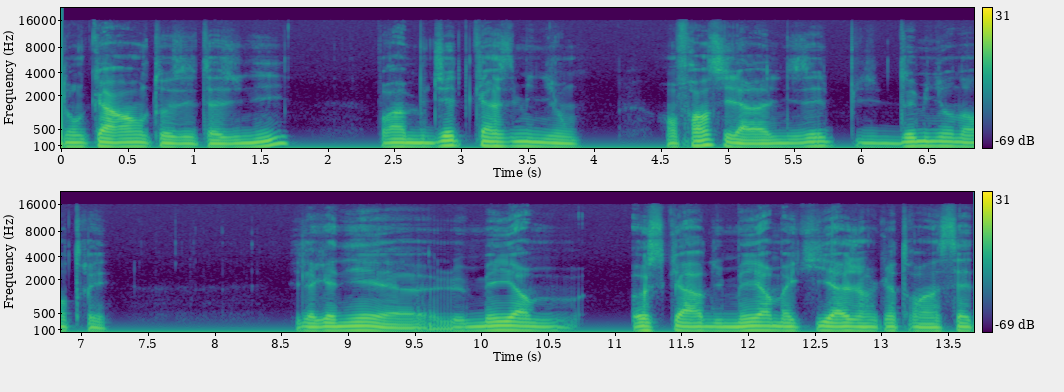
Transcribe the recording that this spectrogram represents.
dont 40 aux États-Unis, pour un budget de 15 millions. En France, il a réalisé plus de 2 millions d'entrées. Il a gagné euh, le meilleur Oscar du meilleur maquillage en 87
